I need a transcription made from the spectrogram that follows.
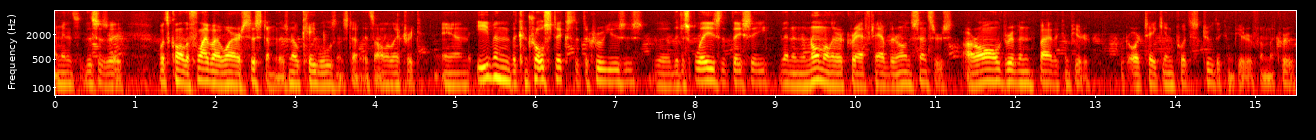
I mean, this is a what's called a fly-by-wire system. There's no cables and stuff. It's all electric. And even the control sticks that the crew uses, the, the displays that they see, that in a normal aircraft have their own sensors, are all driven by the computer or take inputs to the computer from the crew.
